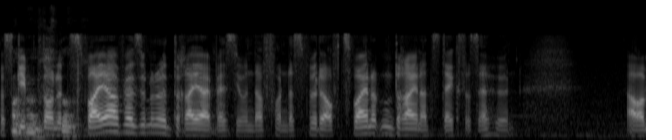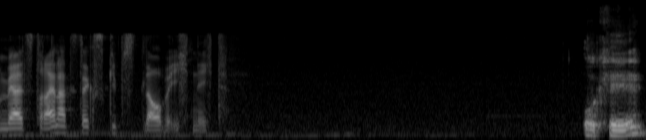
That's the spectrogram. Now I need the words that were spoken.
Es Ach, gibt das noch eine doch- 2er-Version und eine 3er-Version davon. Das würde auf 200 und 300 Stacks das erhöhen. Aber mehr als 300 Stacks gibt's, glaube ich, nicht. Okay.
